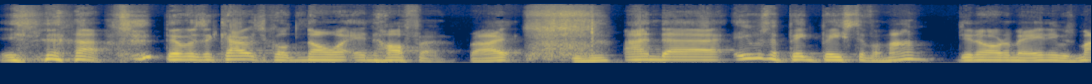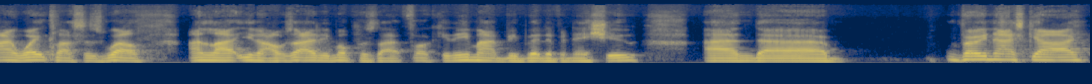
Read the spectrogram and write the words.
there was a character called Noah Inhofer, right? Mm-hmm. And uh, he was a big beast of a man. Do you know what I mean? He was my weight class as well. And like, you know, I was eyeing him up as like, fucking, he might be a bit of an issue. And uh, very nice guy.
